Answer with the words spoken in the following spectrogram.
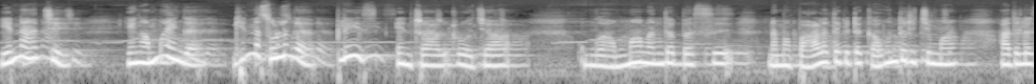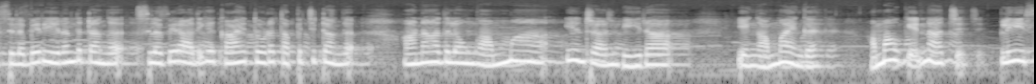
என்ன ஆச்சு எங்க அம்மா எங்க? என்ன சொல்லுங்க ப்ளீஸ் என்றாள் ரோஜா. உங்கள் அம்மா வந்த பஸ்ஸு நம்ம பாலத்துக்கிட்ட கவுந்துருச்சுமா? அதில் சில பேர் இறந்துட்டாங்க. சில பேர் அதிக காயத்தோடு தப்பிச்சிட்டாங்க. ஆனால் அதில் உங்கள் அம்மா என்றான் வீரா? எங்கள் அம்மா எங்க? அம்மாவுக்கு என்ன ஆச்சு? ப்ளீஸ்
